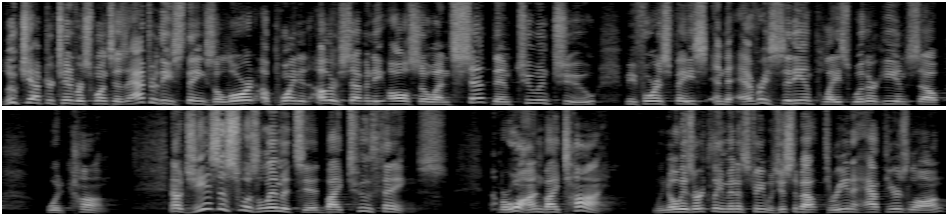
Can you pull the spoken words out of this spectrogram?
Luke chapter 10, verse 1 says, After these things, the Lord appointed other 70 also, and sent them two and two before his face into every city and place whither he himself would come. Now, Jesus was limited by two things. Number one, by time. We know his earthly ministry was just about three and a half years long.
